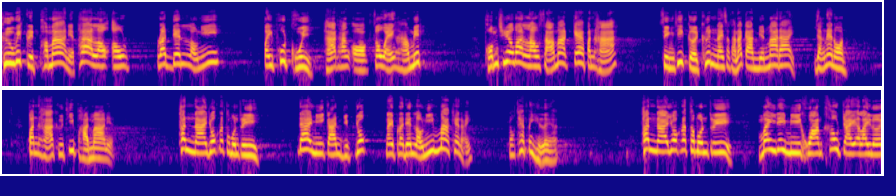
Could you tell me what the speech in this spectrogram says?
คือวิกฤตพม่าเนี่ยถ้าเราเอาประเด็นเหล่านี้ไปพูดคุยหาทางออกแสวงหามิตร ผมเชื่อว่าเราสามารถแก้ปัญหา สิ่งที่เกิดขึ้นในสถานการณ์เมียนมาได้อย่างแน่นอน ปัญหาคือที่ผ่านมาเนี่ยท่านนายกรัฐมนตรี ได้มีการหยิบยกในประเด็นเหล่านี้มากแค่ไหน เราแทบไม่เห็นเลยฮะท่านนายกรัฐมนตรีไม่ได้มีความเข้าใจอะไรเลย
